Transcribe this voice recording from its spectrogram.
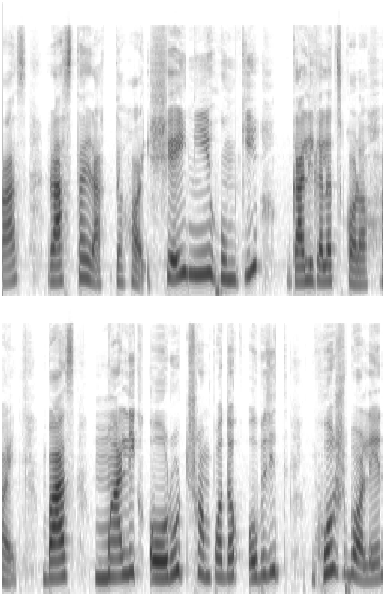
বাস রাস্তায় রাখতে হয়, সেই নিয়ে হুমকি গালিগালাজ করা হয়। বাস মালিক ও রুট সম্পাদক অভিজিৎ ঘোষ বলেন,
